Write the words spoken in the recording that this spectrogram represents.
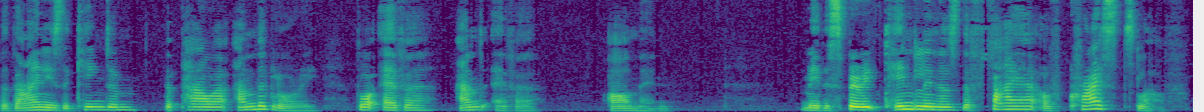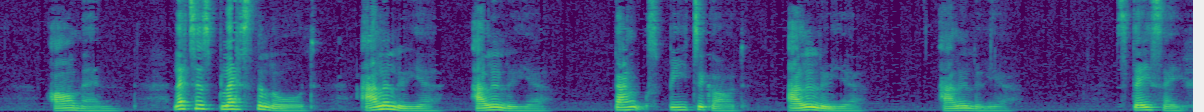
For thine is the kingdom, the power, and the glory, for ever and ever. Amen. May the Spirit kindle in us the fire of Christ's love. Amen. Let us bless the Lord. Alleluia, alleluia. Thanks be to God. Alleluia, alleluia. Stay safe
